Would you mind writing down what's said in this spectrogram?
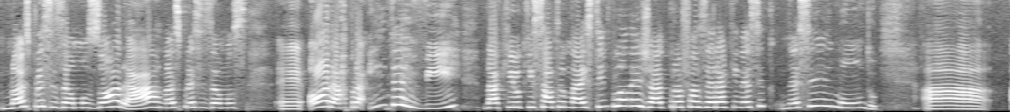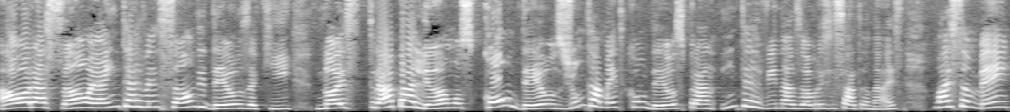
nós precisamos orar, nós precisamos é, orar para intervir naquilo que Satanás tem planejado para fazer aqui nesse, nesse mundo. A, a oração é a intervenção de Deus aqui. Nós trabalhamos com Deus, juntamente com Deus, para intervir nas obras de Satanás. Mas também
